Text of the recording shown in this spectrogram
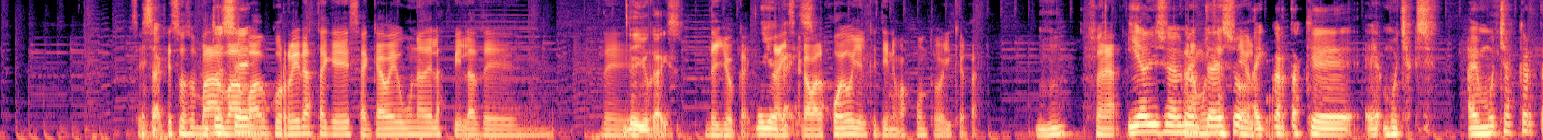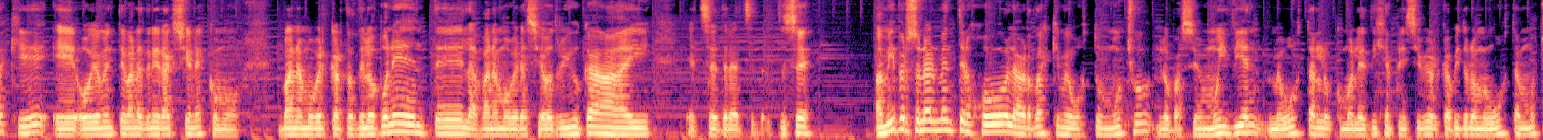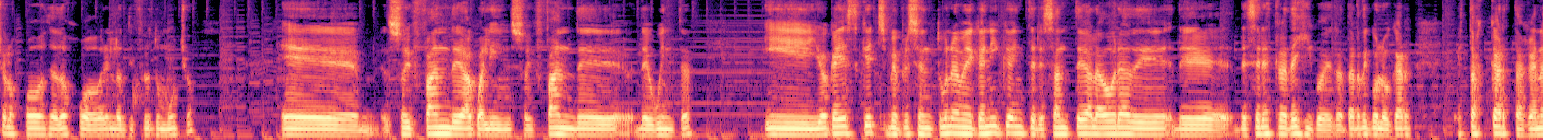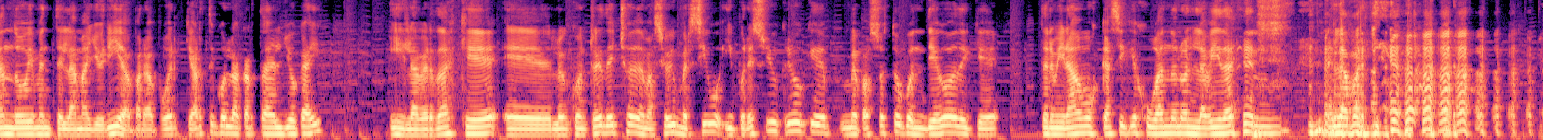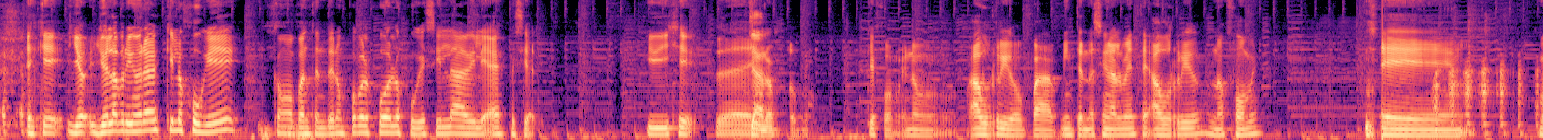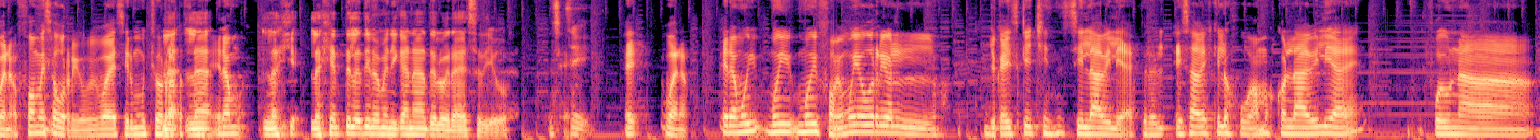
Sí, Exacto. Eso va, Entonces- va- va a ocurrir hasta que se acabe una de las pilas de. De, De yokais. De yokai. De Ahí yokais. se acaba el juego y el que tiene más puntos es el que gana. Suena. Y Suena adicionalmente a eso, hay cartas que. eh, mucha acción. Hay muchas cartas que eh, obviamente van a tener acciones como van a mover cartas del oponente, las van a mover hacia otro yokai, etcétera, etcétera. Entonces, a mí personalmente el juego la verdad es que me gustó mucho, lo pasé muy bien, me gustan, como les dije al principio del capítulo, me gustan mucho los juegos de dos jugadores, los disfruto mucho. Eh, soy fan de Aqualin, soy fan de, de Winter. Y Yokai Sketch me presentó una mecánica interesante a la hora de, de- de ser estratégico, de tratar de colocar estas cartas, ganando obviamente la mayoría para poder quedarte con la carta del Yokai. Y la verdad es que eh, lo encontré de hecho demasiado inmersivo y por eso yo creo que me pasó esto con Diego de que terminábamos casi que jugándonos la vida en, en la partida. Es que yo, yo la primera vez que lo jugué, como para entender un poco el juego, lo jugué sin las habilidades especiales. Y dije, "Ay, Claro. fome. Qué fome, no. Aburrido, pa, internacionalmente, aburrido, no fome. Eh, bueno, fome es aburrido, voy a decir mucho La- rato. la-. Era, gente latinoamericana te lo agradece, Diego. sí. eh, bueno, era muy, muy, muy fome, muy aburrido el Yokai Sketch sin- las habilidades. Pero esa vez que lo jugamos con las habilidades, fue una.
